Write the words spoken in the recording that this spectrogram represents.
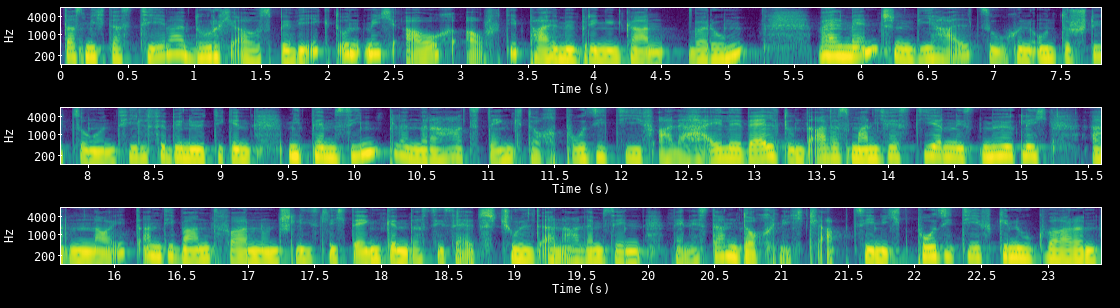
dass mich das Thema durchaus bewegt und mich auch auf die Palme bringen kann. Warum? Weil Menschen, die Halt suchen, Unterstützung und Hilfe benötigen, mit dem simplen Rat, denk doch positiv, alle heile Welt und alles manifestieren ist möglich, erneut an die Wand fahren und schließlich denken, dass sie selbst schuld an allem sind, wenn es dann doch nicht klappt, sie nicht positiv genug waren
